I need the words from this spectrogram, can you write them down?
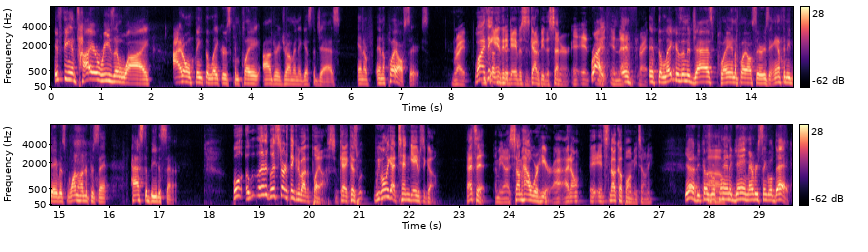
It's the entire reason why I don't think the Lakers can play Andre Drummond against the Jazz in a in a playoff series. Right. Well, I think Anthony Davis has got to be the center in, right. in, in that. If, right. If the Lakers and the Jazz play in the playoff series, Anthony Davis 100% has to be the center. Well, let's start thinking about the playoffs, okay? Because we've only got 10 games to go. That's it. I mean, uh, somehow we're here. I, I don't, it, it, snuck up on me, Tony. Yeah, because we're um, playing a game every single day.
